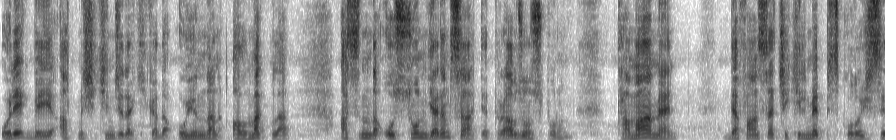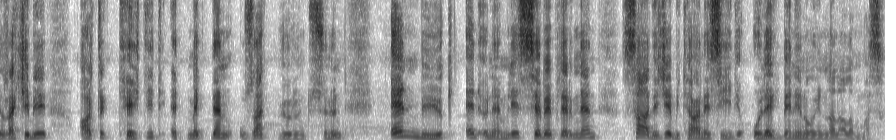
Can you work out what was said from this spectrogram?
Oleg Bey'i 62. dakikada oyundan almakla aslında o son yarım saatte Trabzonspor'un tamamen defansa çekilme psikolojisi, rakibi artık tehdit etmekten uzak görüntüsünün en büyük, en önemli sebeplerinden sadece bir tanesiydi. Oleg Bey'in oyundan alınması.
